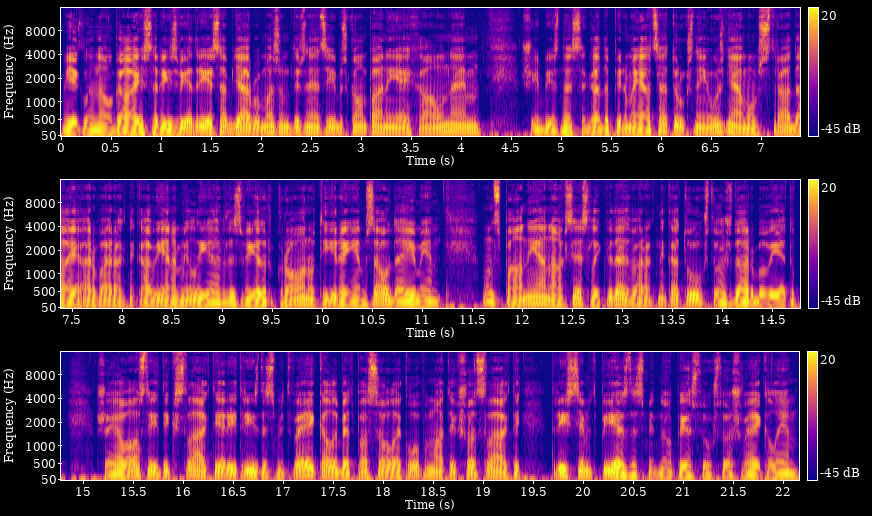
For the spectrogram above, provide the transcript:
Viegli nav gājis arī Zviedrijas apģērbu mazumtirdzniecības kompānijai H&M. Šī biznesa gada pirmajā ceturksnī uzņēmums strādāja ar vairāk nekā viena miljārda zviedru kronu tīrajiem zaudējumiem, un Spānijā nāksies likvidēt vairāk nekā tūkstošu darba vietu. Šajā valstī tiks slēgti arī arī 30 veikali, bet pasaulē kopumā tikšot slēgti 350 no 5000 veikaliem.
